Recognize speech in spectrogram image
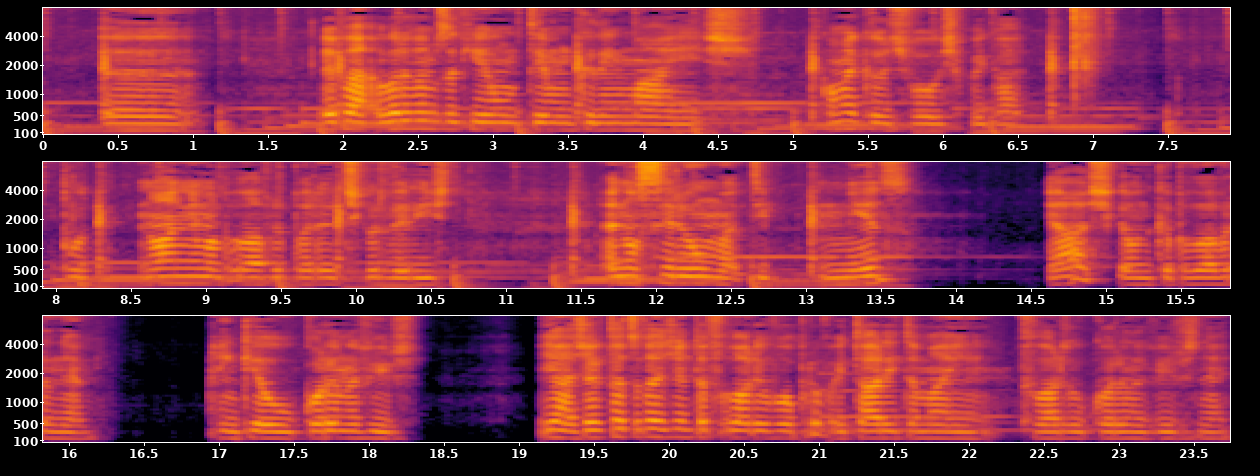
Uh, epá, agora vamos aqui a um tema um bocadinho mais. Como é que eu vos vou explicar? Puto, não há nenhuma palavra para descrever isto a não ser uma, tipo, medo. Eu acho que é a única palavra, né? Em que é o coronavírus. Yeah, já que está toda a gente a falar, eu vou aproveitar e também falar do coronavírus, né?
